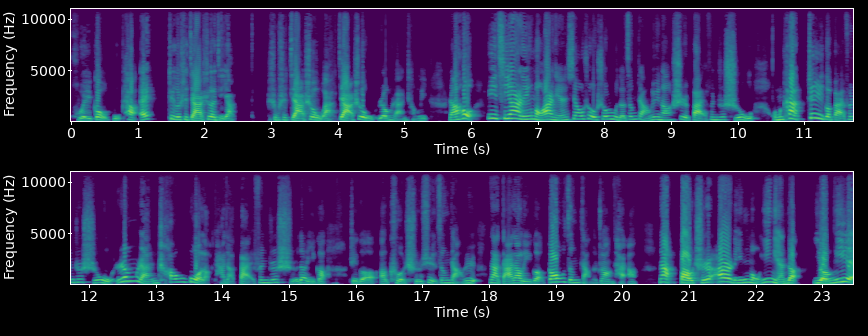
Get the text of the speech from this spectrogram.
回购股票，哎，这个是假设几呀？是不是假设五啊？假设五仍然成立。然后预期二零某二年销售收入的增长率呢是百分之十五。我们看这个百分之十五仍然超过了它的百分之十的一个这个呃可持续增长率，那达到了一个高增长的状态啊。那保持二零某一年的营业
